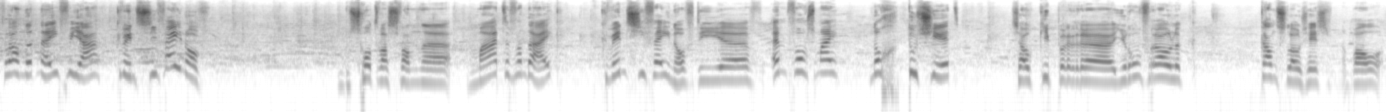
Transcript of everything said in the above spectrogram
veranderd. Nee, via Quincy Veenhoff. Het schot was van eh, Maarten van Dijk. Quincy Veenhoff die eh, hem volgens mij nog toucheert. Zo keeper Jeroen Vrolijk kansloos is. De bal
